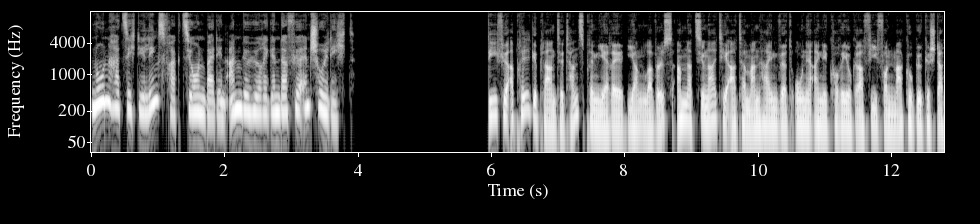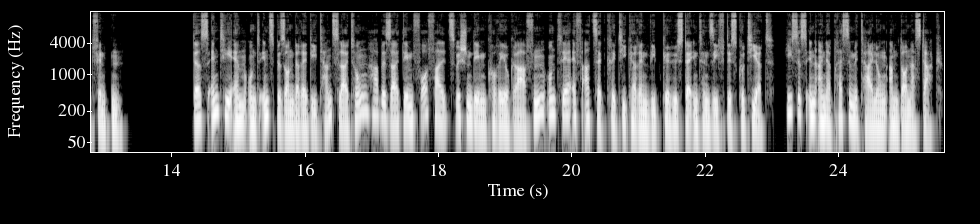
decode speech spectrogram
Nun hat sich die Linksfraktion bei den Angehörigen dafür entschuldigt. Die für April geplante Tanzpremiere Young Lovers am Nationaltheater Mannheim wird ohne eine Choreografie von Marco Göcke stattfinden. Das NTM und insbesondere die Tanzleitung habe seit dem Vorfall zwischen dem Choreografen und der FAZ-Kritikerin Wiebke Hüster intensiv diskutiert, hieß es in einer Pressemitteilung am Donnerstag.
